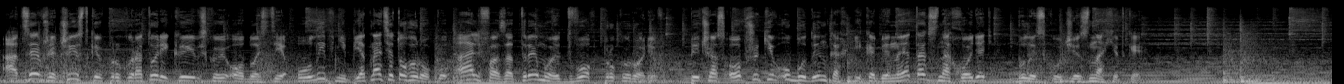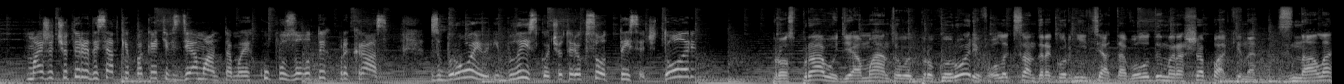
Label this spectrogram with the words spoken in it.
А це вже чистки в прокуратурі Київської області. У липні 15-го року Альфа затримує двох прокурорів. Під час обшуків у будинках і кабінетах знаходять блискучі знахідки. Майже чотири десятки пакетів з діамантами, купу золотих прикрас, зброю і близько 400 тисяч доларів. Про справу діамантових прокурорів Олександра Корніця та Володимира Шапакіна знала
